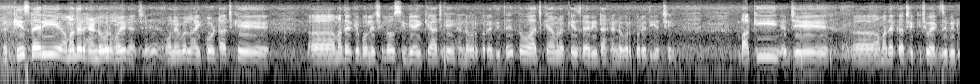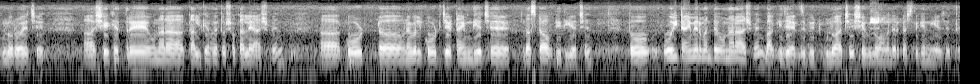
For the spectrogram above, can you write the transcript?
কেস ডায়েরি আমাদের হ্যান্ডওভার হয়ে গেছে। অনেবল হাইকোর্ট আজকে আমাদেরকে বলেছিল সিবিআইকে আজকেই হ্যান্ডওভার করে দিতে। তো আজকে আমরা কেস ডায়েরিটা হ্যান্ডওভার করে দিয়েছি। বাকি যে আমাদের কাছে কিছু এক্সিবিটগুলো রয়েছে সেক্ষেত্রে ওনারা কালকে হয়তো সকালে আসবেন। কোর্ট অনেবল কোর্ট যে টাইম দিয়েছে দশটা অবধি দিয়েছে। তো ওই টাইমের মধ্যে ওনারা আসবেন, বাকি যে এক্সিবিটগুলো আছে, সেগুলো আমাদের কাছ থেকে নিয়ে যেতে।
